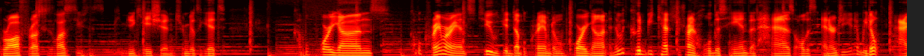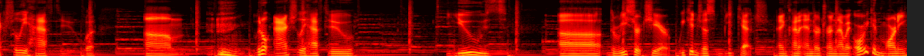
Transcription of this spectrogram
draw for us because it allows us to use this communication to be able to get a couple Porygons, a couple Cramorants too. We could double Cram, double Porygon, and then we could Beak Catch to try and hold this hand that has all this energy in it. We don't actually have to, um, we don't actually have to use uh, the research here. We could just Beak Catch and kind of end our turn that way. Or we could Marnie.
